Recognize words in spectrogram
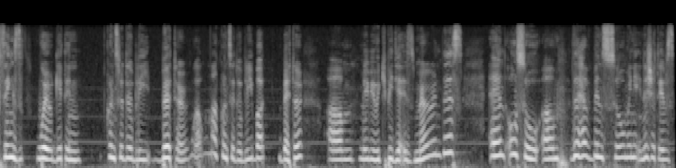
things were getting considerably better, well, not considerably, but better. Um, maybe Wikipedia is mirroring this. And also, um, there have been so many initiatives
